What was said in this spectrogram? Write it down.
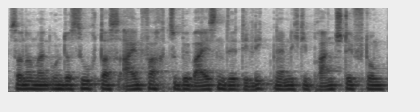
sondern man untersucht das einfach zu beweisende Delikt, nämlich die Brandstiftung.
